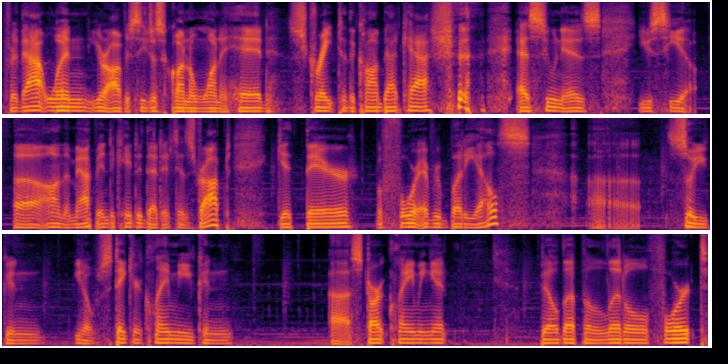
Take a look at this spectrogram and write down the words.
for that one, you're obviously just going to want to head straight to the combat cache as soon as you see it uh, on the map indicated that it has dropped. Get there before everybody else, uh, so you can, you know, stake your claim. You can uh, start claiming it. Build up a little fort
